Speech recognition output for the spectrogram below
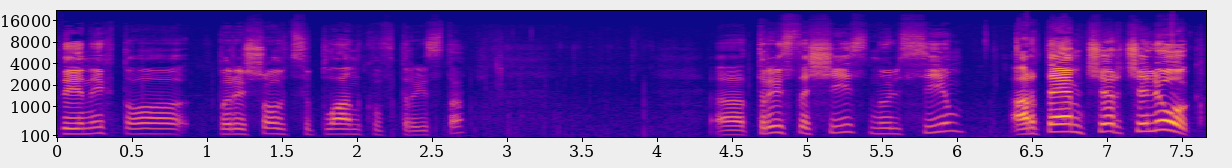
Ти хто перейшов цю планку в 300. Е, 306.07. Артем Черчелюк.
